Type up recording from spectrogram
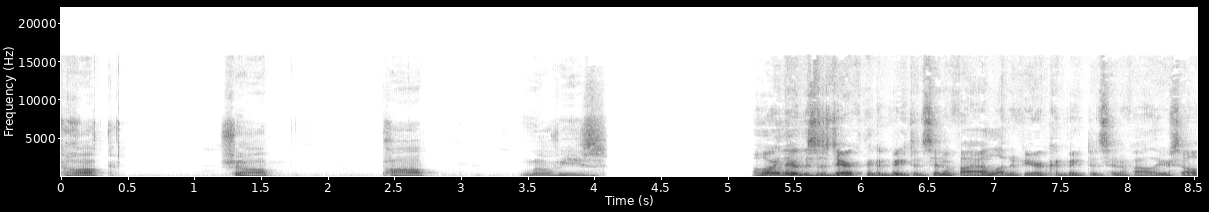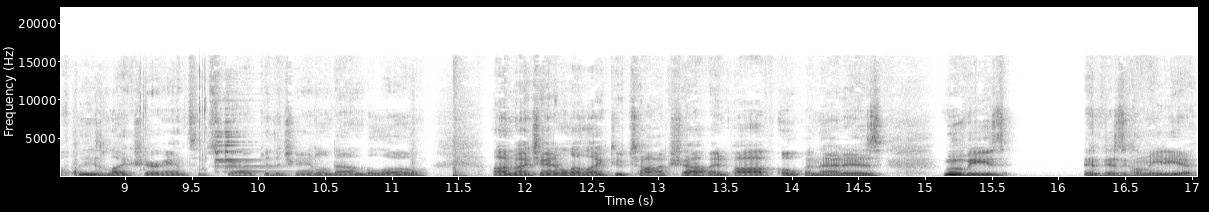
talk, shop, pop, movies. Ahoy there, this is Derek, the Convicted Cinephile, and if you're a convicted cinephile yourself, please like, share, and subscribe to the channel down below. On my channel, I like to talk, shop, and pop open, that is, movies and physical media.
